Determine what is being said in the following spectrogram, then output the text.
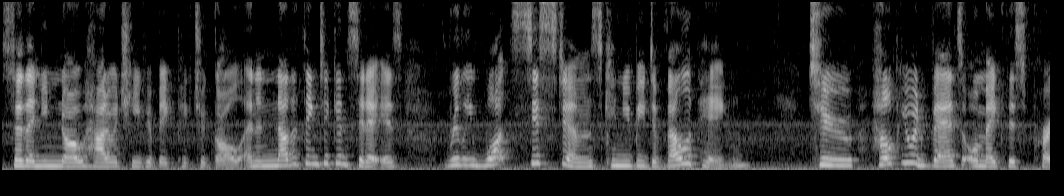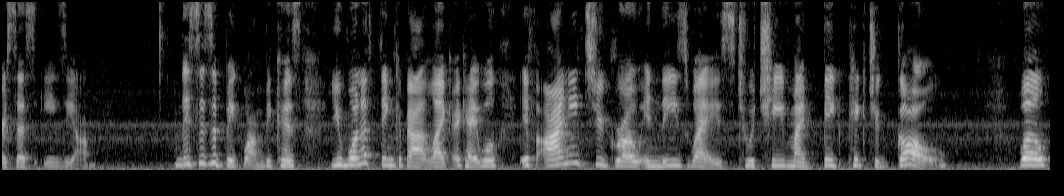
so then you know how to achieve your big picture goal. And another thing to consider is really what systems can you be developing to help you advance or make this process easier. This is a big one because you want to think about, like, okay, well, if I need to grow in these ways to achieve my big picture goal, well,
